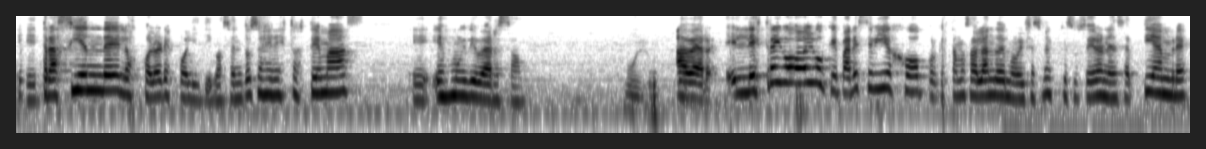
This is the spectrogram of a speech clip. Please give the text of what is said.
eh, trasciende los colores políticos. Entonces, en estos temas eh, es muy diverso. Muy bien. A ver, les traigo algo que parece viejo, porque estamos hablando de movilizaciones que sucedieron en septiembre,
